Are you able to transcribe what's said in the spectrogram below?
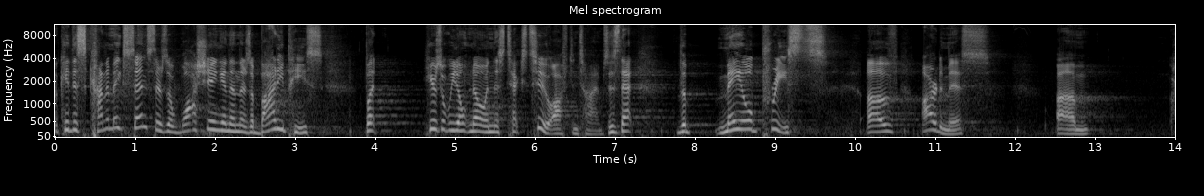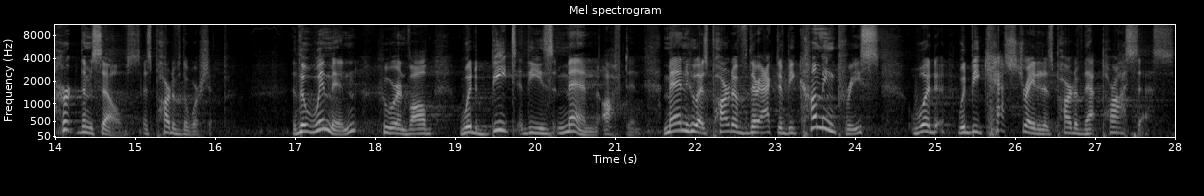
okay, this kind of makes sense. There's a washing and then there's a body piece, but here's what we don't know in this text, too, oftentimes, is that the male priests of Artemis um, hurt themselves as part of the worship. The women who were involved would beat these men often. Men who, as part of their act of becoming priests, would, would be castrated as part of that process.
